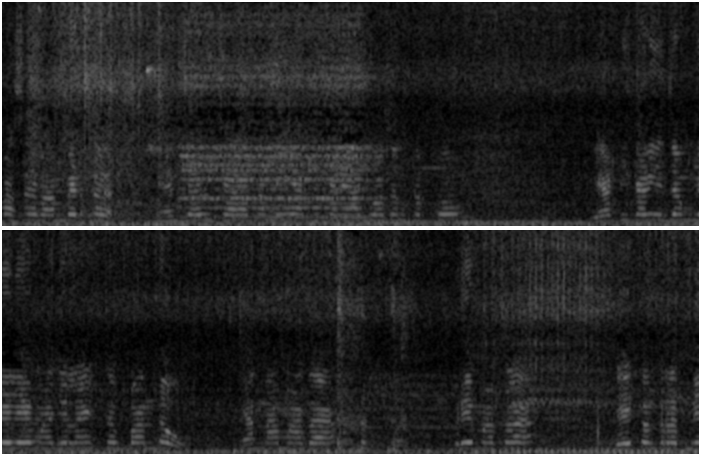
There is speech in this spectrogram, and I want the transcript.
बाबासाहेब आंबेडकर यांच्या विचारांना मी या ठिकाणी अभिवादन करतो. या ठिकाणी जमलेले माझे लाईन्स बांधव यांना माझा प्रेमाचा जयतंत्रज्ञ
